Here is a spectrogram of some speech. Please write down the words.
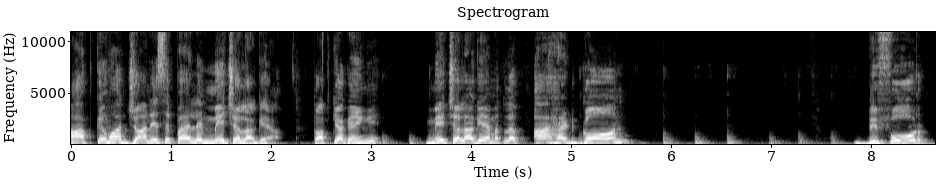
आपके वहाँ जाने से पहले मैं चला गया। तो आप क्या कहेंगे? मैं चला गया मतलब I had gone before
